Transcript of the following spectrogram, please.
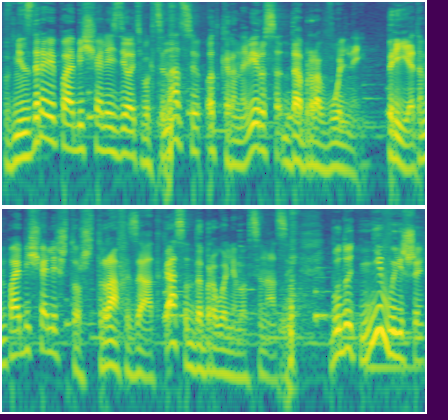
В Минздраве пообещали сделать вакцинацию от коронавируса добровольной. При этом пообещали, что штрафы за отказ от добровольной вакцинации будут не выше,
